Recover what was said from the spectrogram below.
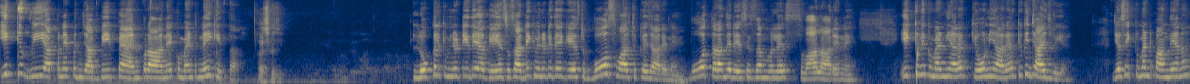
ਇੱਕ ਵੀ ਆਪਣੇ ਪੰਜਾਬੀ ਭੈਣ ਭਰਾ ਨੇ ਕਮੈਂਟ ਨਹੀਂ ਕੀਤਾ। ਅੱਛਾ ਜੀ। ਲੋਕਲ ਕਮਿਊਨਿਟੀ ਦੇ ਅਗੇਂਸਟ ਸਾਡੀ ਕਮਿਊਨਿਟੀ ਦੇ ਅਗੇਂਸਟ ਬਹੁਤ ਸਵਾਲ ਚੁੱਕੇ ਜਾ ਰਹੇ ਨੇ। ਬਹੁਤ ਤਰ੍ਹਾਂ ਦੇ ਰੇਸਿਜ਼ਮ ਵਾਲੇ ਸਵਾਲ ਆ ਰਹੇ ਨੇ। ਇੱਕ ਵੀ ਕਮੈਂਟ ਨਹੀਂ ਆ ਰਿਹਾ ਕਿਉਂ ਨਹੀਂ ਆ ਰਿਹਾ? ਕਿਉਂਕਿ ਜਾਇਜ਼ ਵੀ ਹੈ। ਜੇ ਅਸੀਂ ਇੱਕ ਕਮੈਂਟ ਪਾਉਂਦੇ ਆ ਨਾ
